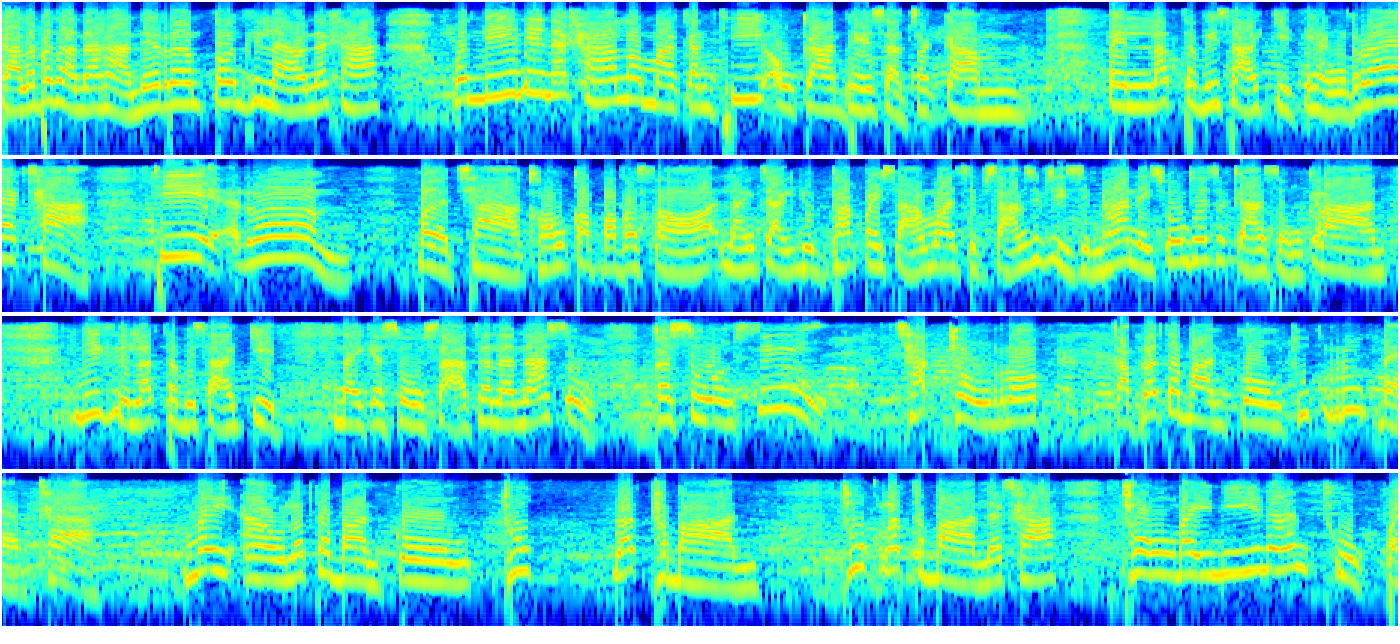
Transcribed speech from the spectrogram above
การรับประทานอาหารได้เริ่มต้นขึ้นแล้วนะคะ วันนี้เนี่ยนะคะเรามากันที่องค์การเภสัชกรรม เป็นรัฐวิสาหกิจแห่งแรกค่ะ ที่เริ่ม เปิดฉากของกปปส หลังจากหยุดพักไป 3 วัน 13 14 15 ในช่วงเทศกาลสงกรานต์นี่คือรัฐวิสาหกิจในกระทรวงสาธารณสุข กระทรวงซึ่งชักธงรบกับรัฐบาลโกงทุกรูปแบบค่ะ ไม่เอารัฐบาลโกงทุกรัฐบาล ทุกรัฐบาลนะคะธงใบนี้นั้นถูกแขว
